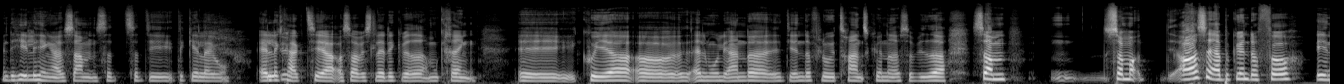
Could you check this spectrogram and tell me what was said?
men det hele hænger jo sammen, så, så det, det gælder jo alle det... karakterer, og så har vi slet ikke været omkring øh, queer og alle mulige andre genderfluid, transkønnet osv., som, som også er begyndt at få en,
